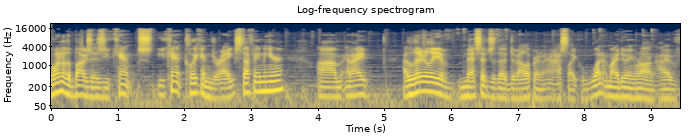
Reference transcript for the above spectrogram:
one of the bugs is you can't you can't click and drag stuff in here, um, and I I literally have messaged the developer and asked like what am I doing wrong? I've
